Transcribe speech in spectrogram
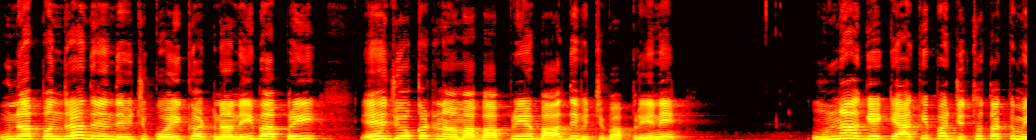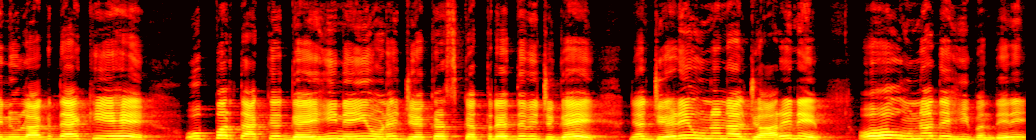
ਉਹਨਾਂ 15 ਦਿਨਾਂ ਦੇ ਵਿੱਚ ਕੋਈ ਘਟਨਾ ਨਹੀਂ ਵਾਪਰੀ, ਇਹ ਜੋ ਘਟਨਾਵਾਂ ਵਾਪਰੀਆਂ, ਬਾਅਦ ਦੇ ਵਿੱਚ ਵਾਪਰੀਆਂ ਨੇ। ਉਹਨਾਂ ਅੱਗੇ ਕਿਹਾ ਕਿ ਪਰ ਜਿੱਥੋਂ ਤੱਕ ਮੈਨੂੰ ਲੱਗਦਾ ਹੈ ਕਿ ਇਹ ਉੱਪਰ ਤੱਕ ਗਏ ਹੀ ਨਹੀਂ ਹੋਣੇ, ਜੇਕਰ ਸਕੱਤਰੇਤ ਦੇ ਵਿੱਚ ਗਏ ਜਾਂ ਜਿਹੜੇ ਉਹਨਾਂ ਨਾਲ ਜਾ ਰਹੇ ਨੇ, ਉਹ ਉਹਨਾਂ ਦੇ ਹੀ ਬੰਦੇ ਨੇ।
